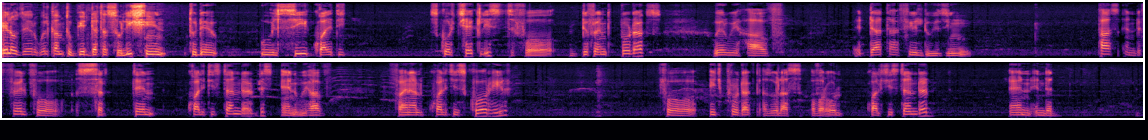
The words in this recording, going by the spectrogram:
Hello there, welcome to Get Data Solution. Today we will see quality score checklist for different products where we have a data field using pass and fail for certain quality standards and we have final quality score here for each product as well as overall quality standard. And in the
